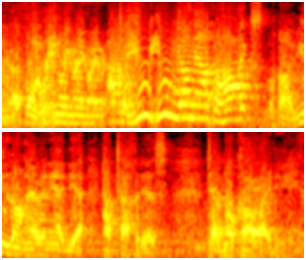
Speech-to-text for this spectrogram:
me. That phone ring, ring, ring, ring. I'll tell you, you young alcoholics, oh, you don't have any idea how tough it is to have no caller ID.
